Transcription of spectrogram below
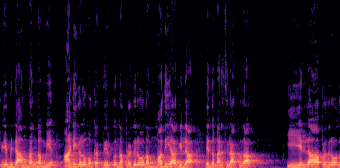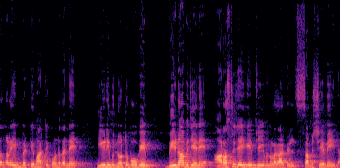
പി എമ്മിന്റെ അന്തം കമ്മി അണികളുമൊക്കെ തീർക്കുന്ന പ്രതിരോധം മതിയാകില്ല എന്ന് മനസ്സിലാക്കുക. ഈ എല്ലാ പ്രതിരോധങ്ങളെയും വെട്ടിമാറ്റിക്കൊണ്ട് തന്നെ ഇ ഡി മുന്നോട്ട് പോവുകയും വീണാ വിജയനെ അറസ്റ്റ് ചെയ്യുകയും ചെയ്യുമെന്നുള്ള കാര്യത്തിൽ സംശയമേ ഇല്ല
